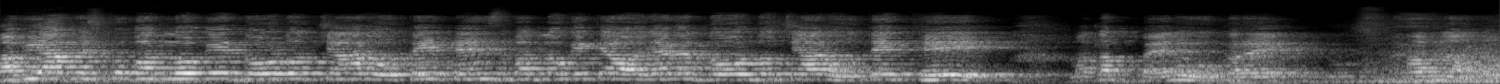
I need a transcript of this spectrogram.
अभी आप इसको बदलोगे, दो दो चार होते टेंस बदलोगे, क्या हो जाएगा? दो दो चार होते थे। मतलब पहले हो करे, अब ना हो।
